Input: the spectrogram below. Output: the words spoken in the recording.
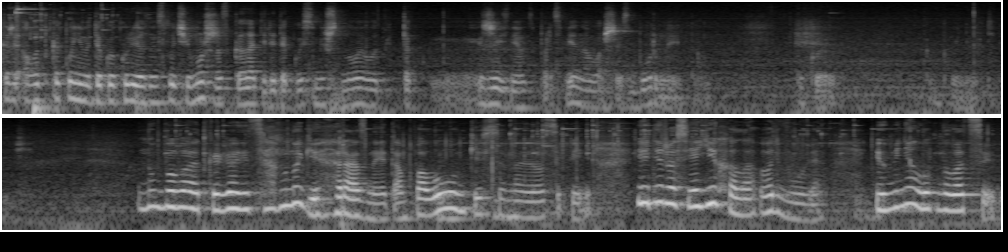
Скажи, а вот какой-нибудь такой курьезный случай можешь рассказать, или такой смешной, вот так, из жизни вот спортсмена вашей сборной, такое, какую-нибудь вещь? Ну, бывают, как говорится, многие разные, там поломки, все на велосипеде. И один раз я ехала во Львове, и у меня лопнула цепь.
